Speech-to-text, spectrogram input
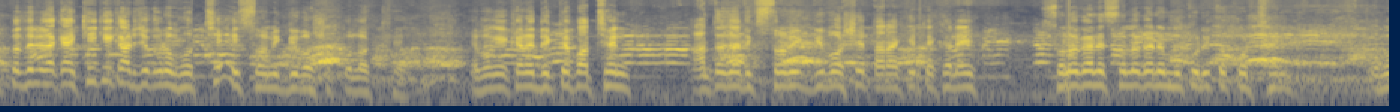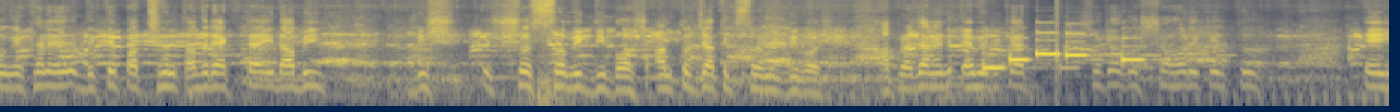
আপনাদের এলাকায় কী কী কার্যক্রম হচ্ছে এই শ্রমিক দিবস উপলক্ষে? এবং এখানে দেখতে পাচ্ছেন, আন্তর্জাতিক শ্রমিক দিবসে তারা কিন্তু এখানে স্লোগানে স্লোগানে মুখরিত করছেন এবং এখানে দেখতে পাচ্ছেন তাদের একটাই দাবি বিশ্ব শ্রমিক দিবস, আন্তর্জাতিক শ্রমিক দিবস। আপনারা জানেন, আমেরিকার শিকাগো শহরে কিন্তু এই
